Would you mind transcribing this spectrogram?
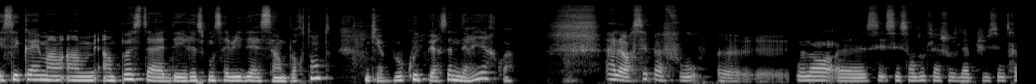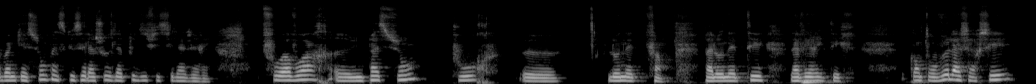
c'est quand même un, un, poste à des responsabilités assez importantes. Donc il y a beaucoup de personnes derrière, quoi. Alors, c'est pas faux. Euh, non, non, euh, c'est sans doute la chose la plus. C'est une très bonne question parce que c'est la chose la plus difficile à gérer. Il faut avoir une passion pour l'honnêteté, enfin, pas l'honnêteté, la vérité. Quand on veut la chercher,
